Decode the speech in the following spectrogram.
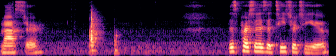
Master. This person is a teacher to you.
